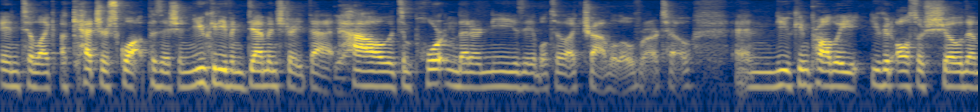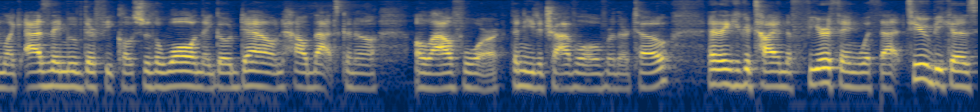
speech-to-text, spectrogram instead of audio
into like a catcher squat position, you could even demonstrate that how it's important that our knee is able to like travel over our toe. And you can probably you could also show them like as they move their feet closer to the wall and they go down, how that's gonna allow for the knee to travel over their toe. And I think you could tie in the fear thing with that too, because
